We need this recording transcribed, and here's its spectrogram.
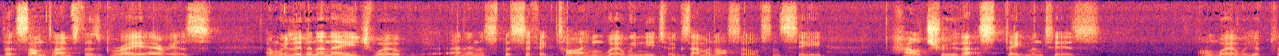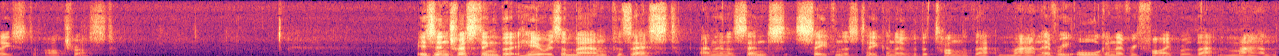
that sometimes there's grey areas. And we live in an age where, and in a specific time, where we need to examine ourselves and see how true that statement is on where we have placed our trust. It's interesting that here is a man possessed, and in a sense, Satan has taken over the tongue of that man. Every organ, every fiber of that man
